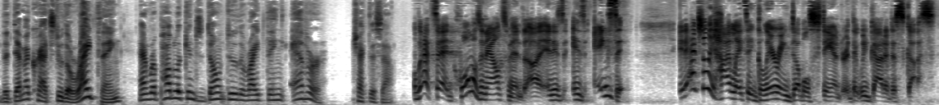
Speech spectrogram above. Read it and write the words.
the Democrats do the right thing and Republicans don't do the right thing ever. Check this out. Well, that said, Cuomo's announcement uh, and his, his exit, it actually highlights a glaring double standard that we've got to discuss.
